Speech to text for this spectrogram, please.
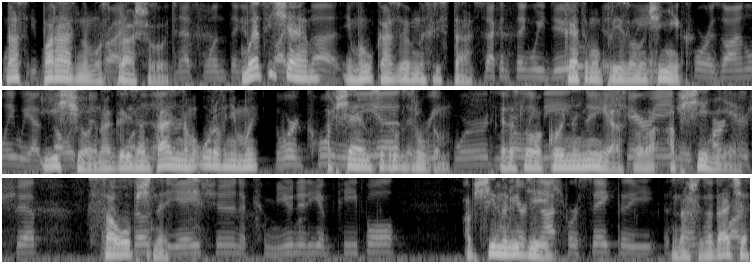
Нас по-разному спрашивают. Мы отвечаем, и мы указываем на Христа. К этому призван ученик. И еще на горизонтальном уровне мы общаемся друг с другом. Это слово «койнония», слово «общение», «сообщность», община людей. Наша задача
